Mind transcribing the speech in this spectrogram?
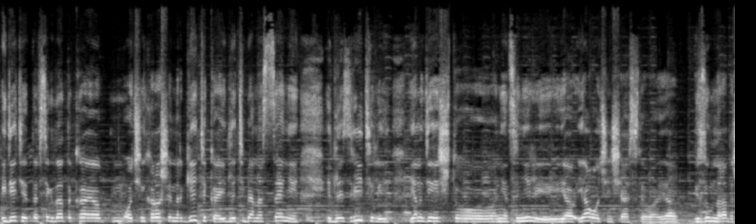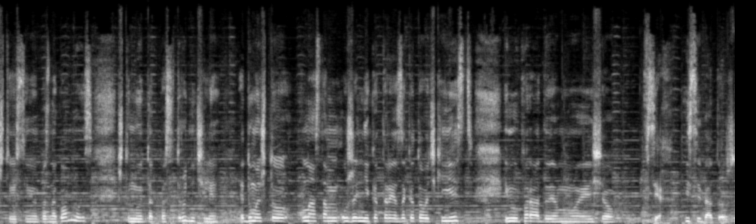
И дети это всегда такая очень хорошая энергетика и для тебя на сцене, и для зрителей. Я надеюсь, что они оценили. Я, я очень счастлива. Я безумно рада, что я с ними познакомилась, что мы так посотрудничали. Я думаю, что у нас там уже некоторые заготовочки есть, и мы порадуем еще всех и себя тоже.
